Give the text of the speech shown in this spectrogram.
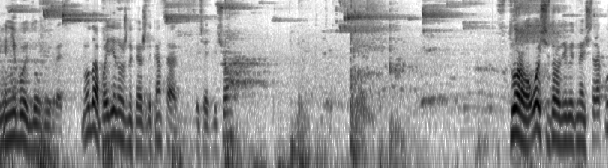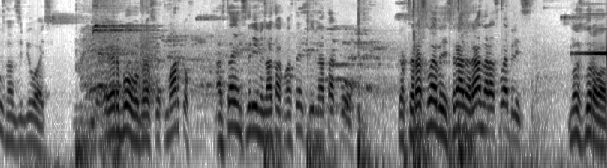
Или не будет долго играть? Ну да, по идее нужно, конечно, до конца встречать мячом. Здорово, очень здорово двигает мяч Сиракуз, надо забивать. РБО выбрасывает Марков. Останется время на атаку, останется время на атаку. Как-то расслабились, рано, рано расслабились. Но здорово.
